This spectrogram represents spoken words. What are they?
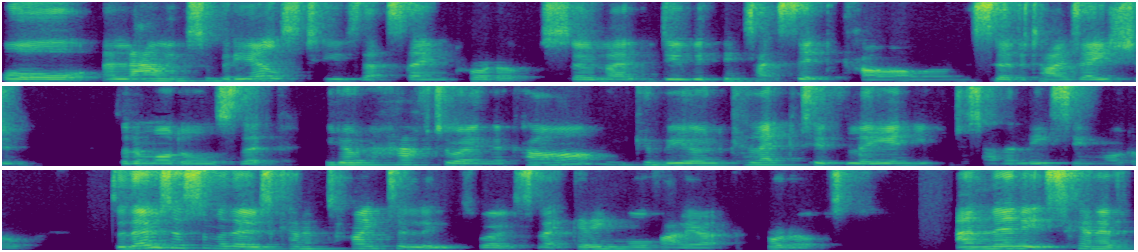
or allowing somebody else to use that same product. So, like we do with things like Zipcar and servitization sort of models, that you don't have to own the car, it can be owned collectively, and you can just have a leasing model. So, those are some of those kind of tighter loops where it's like getting more value out of the product. And then it's kind of,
